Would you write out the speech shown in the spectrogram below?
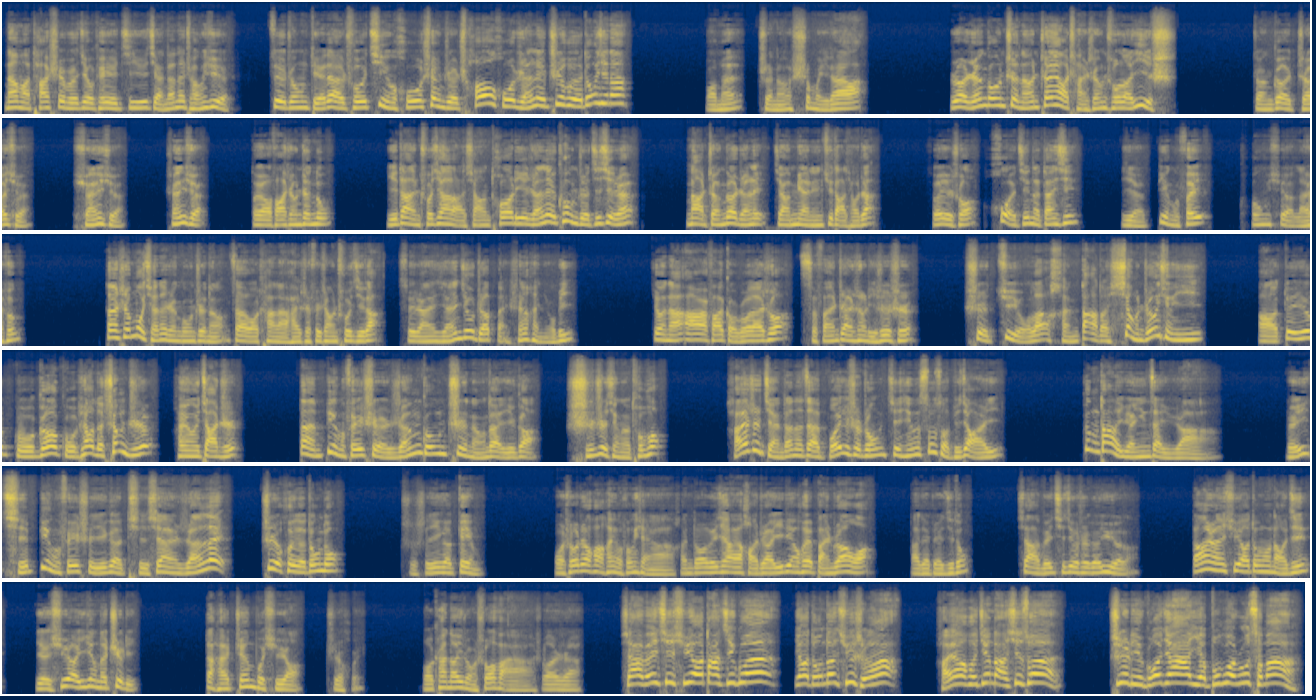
那么它是不是就可以基于简单的程序，最终迭代出近乎甚至超乎人类智慧的东西呢？我们只能拭目以待了。若人工智能真要产生出了意识，整个哲学、玄学、神学都要发生震动。一旦出现了想脱离人类控制机器人，那整个人类将面临巨大挑战。所以说，霍金的担心也并非空穴来风。但是目前的人工智能，在我看来还是非常初级的。虽然研究者本身很牛逼，就拿阿尔法狗狗来说，此番战胜李世石，是具有了很大的象征性意义啊，对于谷歌股票的升值很有价值，但并非是人工智能的一个实质性的突破，还是简单的在博弈室中进行搜索比较而已。更大的原因在于啊。围棋并非是一个体现人类智慧的东东，只是一个 game。我说这话很有风险啊，很多围棋爱好者一定会板砖我。大家别激动，下围棋就是个娱乐，当然需要动动脑筋，也需要一定的智力，但还真不需要智慧。我看到一种说法呀，说是下围棋需要大机关，要懂得取舍，还要会精打细算，治理国家也不过如此嘛。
